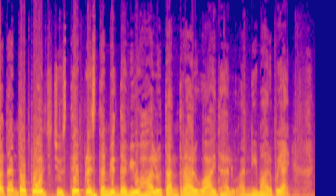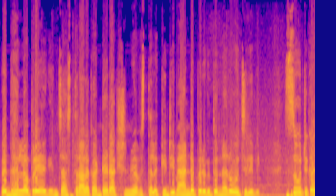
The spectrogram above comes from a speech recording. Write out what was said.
గతంతో పోల్చి చూస్తే ప్రస్తుతం యుద్ధ వ్యూహాలు తంత్రాలు ఆయుధాలు అన్నీ మారిపోయాయి. యుద్ధంలో ప్రయోగించే అస్త్రాల కంటే రక్షణ వ్యవస్థలకి డిమాండ్ పెరుగుతున్న రోజులివి. సూటిగా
